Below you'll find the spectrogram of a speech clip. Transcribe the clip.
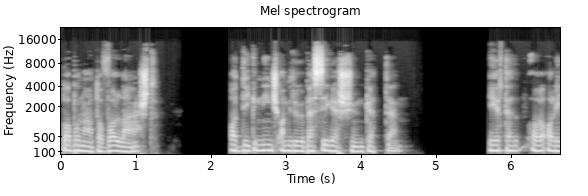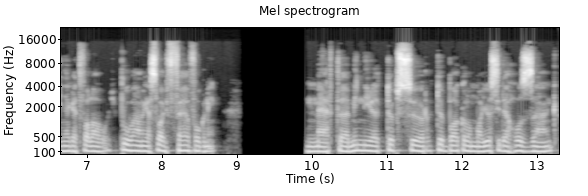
babonát, a vallást, addig nincs, amiről beszélgessünk ketten. Érted a, a lényeget valahogy? Próbálj meg ezt valahogy felfogni mert eh, minél többször, több alkalommal jössz ide hozzánk,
